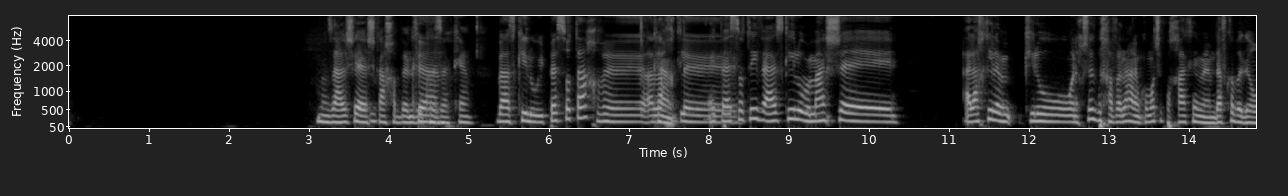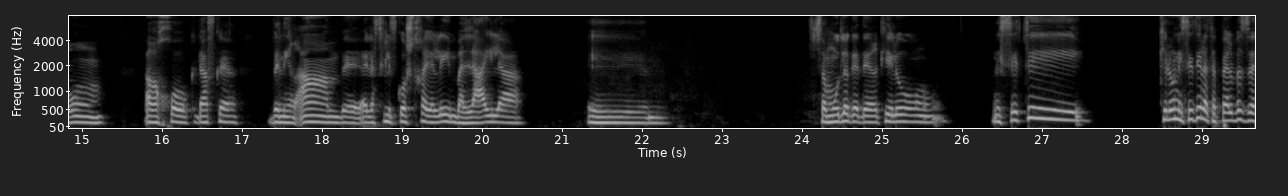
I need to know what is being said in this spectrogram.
מזל שיש ככה בן זוג כן. כזה, כן. ואז כאילו הוא איפס אותך והלכת ל... איפס אותי ואז כאילו ממש אה, הלכתי למ- כאילו אני חושבת בכוונה למקומות שפחדתי מהם דווקא בדרום הרחוק דווקא בניר-עם ב- הלכתי לפגוש את חיילים בלילה אה, צמוד לגדר כאילו ניסיתי כאילו ניסיתי לטפל בזה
